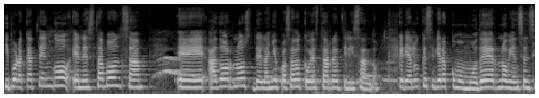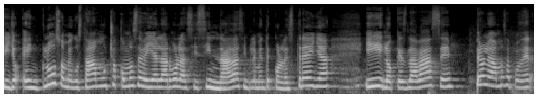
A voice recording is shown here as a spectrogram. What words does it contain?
Y por acá tengo en esta bolsa eh, adornos del año pasado que voy a estar reutilizando. Quería algo que se viera como moderno, bien sencillo e incluso me gustaba mucho cómo se veía el árbol así sin nada, simplemente con la estrella y lo que es la base. Pero le vamos a poner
